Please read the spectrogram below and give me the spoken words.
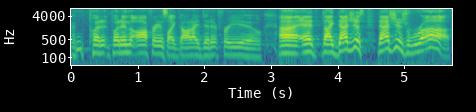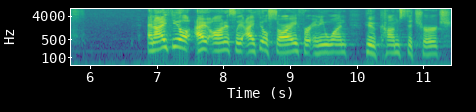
and put it, put in the offering. It's like God, I did it for you. Uh, it, like that's just that's just rough. And I feel, I honestly, I feel sorry for anyone who comes to church,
